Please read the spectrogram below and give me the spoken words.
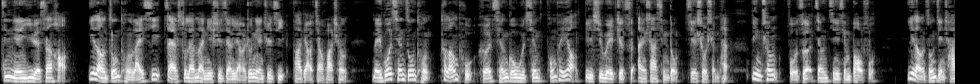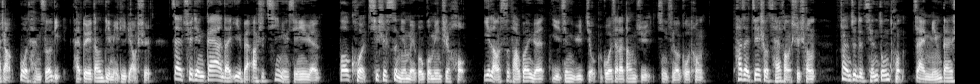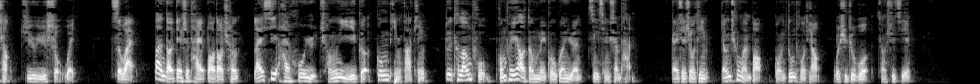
今年一月三号，伊朗总统莱西在苏莱曼尼事件两周年之际发表讲话称，美国前总统特朗普和前国务卿蓬佩奥必须为这次暗杀行动接受审判，并称否则将进行报复。伊朗总检察长莫坦泽里还对当地媒体表示，在确定该案的一百二十七名嫌疑人，包括七十四名美国公民之后，伊朗司法官员已经与九个国家的当局进行了沟通。他在接受采访时称，犯罪的前总统在名单上居于首位。此外，半岛电视台报道称，莱西还呼吁成立一个公平法庭，对特朗普、蓬佩奥等美国官员进行审判。感谢收听《羊城晚报广东头条》，我是主播张世杰。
